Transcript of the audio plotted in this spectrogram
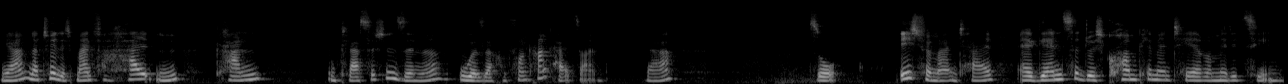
Ja, natürlich, mein Verhalten kann im klassischen Sinne Ursache von Krankheit sein. Ja, so, ich für meinen Teil ergänze durch komplementäre Medizin.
